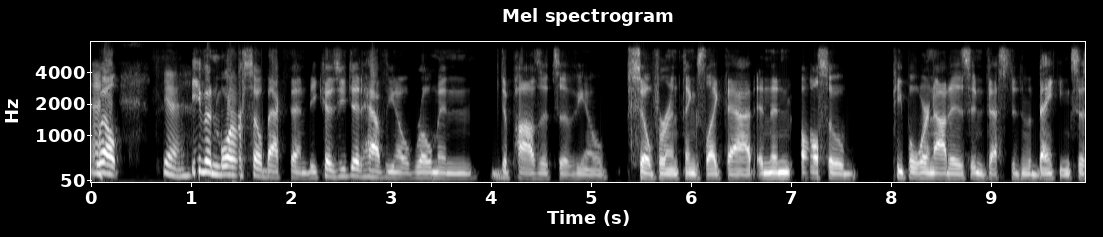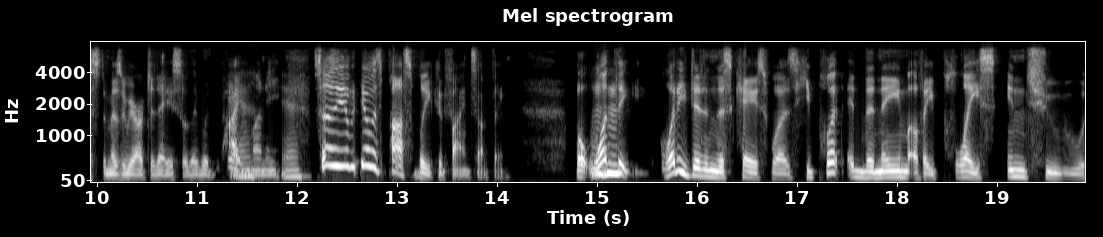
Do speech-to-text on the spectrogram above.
well, yeah, even more so back then because you did have you know Roman deposits of you know silver and things like that, and then also people were not as invested in the banking system as we are today, so they would hide yeah, money. Yeah. So it, it was possible you could find something. But what mm-hmm. the what he did in this case was he put the name of a place into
